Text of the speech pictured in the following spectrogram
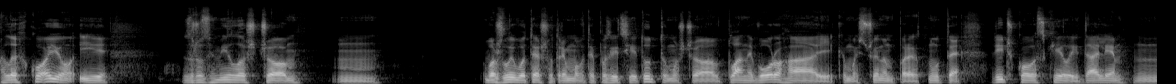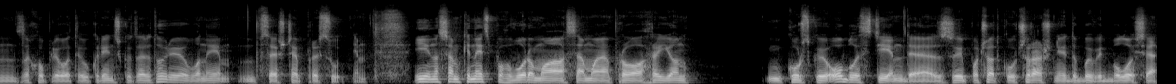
легкою, і зрозуміло, що. Важливо теж отримувати позиції тут, тому що плани ворога якимось чином перетнути річку Оскіл і далі захоплювати українську територію. Вони все ще присутні. І на сам кінець поговоримо саме про район Курської області, де з початку вчорашньої доби відбулося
